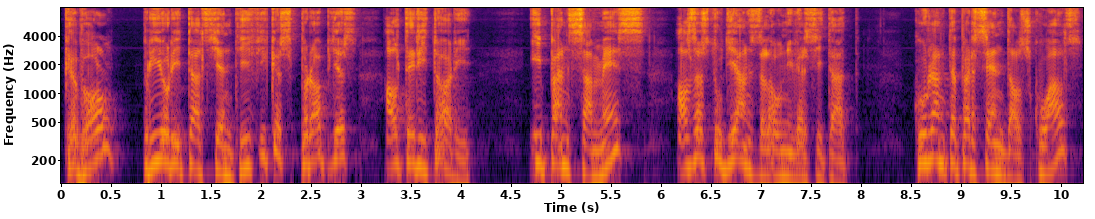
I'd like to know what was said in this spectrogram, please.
que vol prioritats científiques pròpies al territori i pensar més als estudiants de la universitat, 40% dels quals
